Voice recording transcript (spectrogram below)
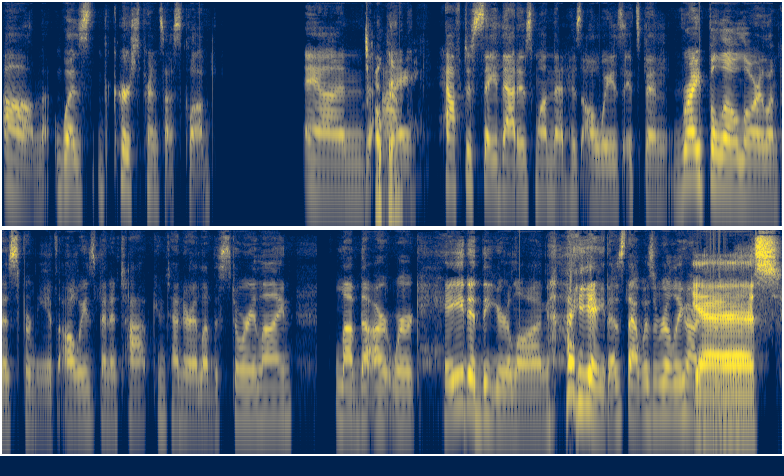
Um, was the Cursed Princess Club, and okay. I have to say that is one that has always it's been right below Lore Olympus for me. It's always been a top contender. I love the storyline, love the artwork. Hated the year long hiatus. That was really hard. Yes.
